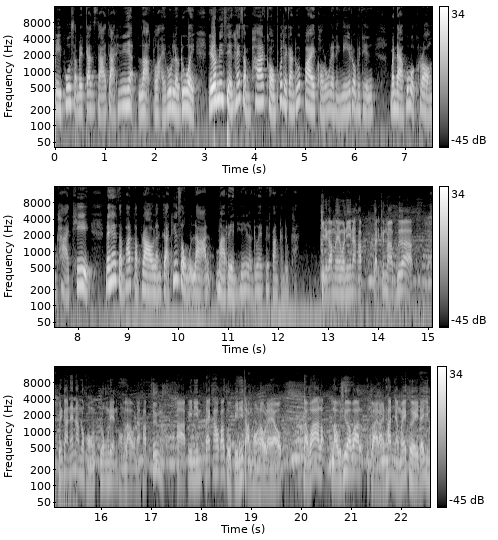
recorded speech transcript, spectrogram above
มีผู้สำเร็จการศึกษาจากที่นี่เนี่ยหลากหลายรุ่นแล้วด้วยเดี๋ยวเรามีเสียงให้สัมภาษณ์ของผู้จัดการทั่วไปของโรงเรียนแห่งนี้รวมไปถึงบรรดาผู้ปกครองค่ะที่ได้ให้สัมภาษณ์กับเราหลังจากที่ส่งหลานมาเรียนที่นี่แล้วด้วยไปฟังกันดูค่ะ กิจกรรมในวันนี้นะครับจัดขึ้นมาเพื่อเป็นการแนะนำของโรงเรียนของเรานะครับ ซึ่งอ่าปีนี้ได้เข้าเข้าสู่ปีที่ 3 ของเราแล้ว แต่ว่าเราเราเชื่อว่าอีกหลาย ๆ ท่านยังไม่เคยได้ยิน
